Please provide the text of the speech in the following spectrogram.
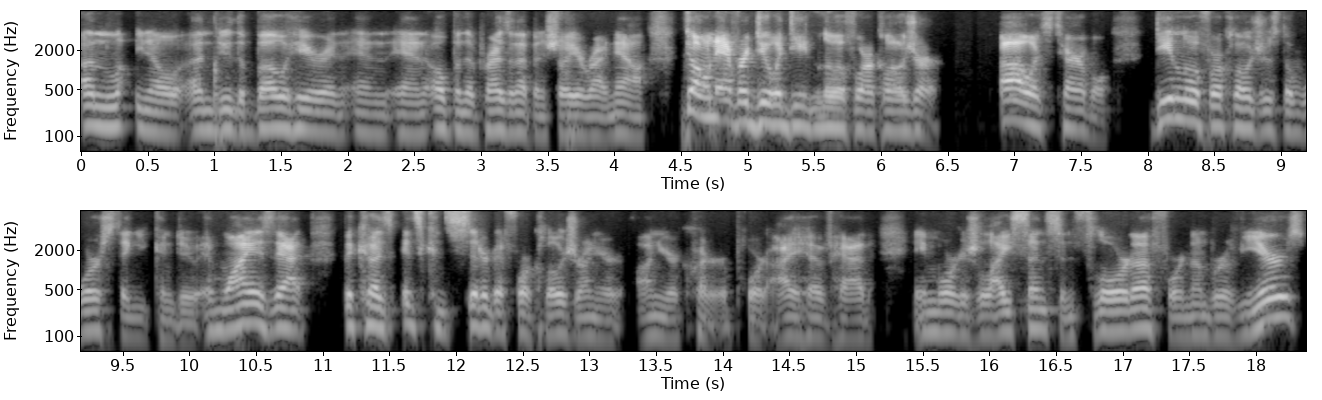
un, you know undo the bow here and and and open the present up and show you right now. Don't ever do a deed in lieu of foreclosure. Oh, it's terrible. Deed in lieu of foreclosure is the worst thing you can do. And why is that? Because it's considered a foreclosure on your on your credit report. I have had a mortgage license in Florida for a number of years.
